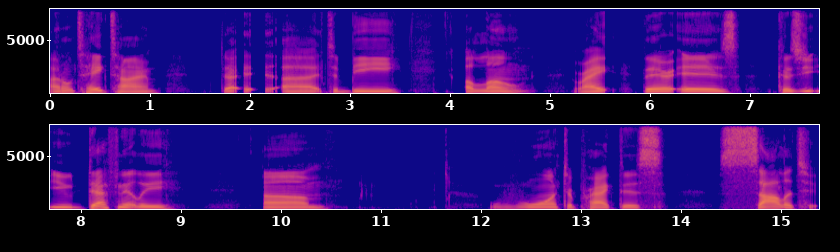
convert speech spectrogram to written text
I don't take time to, uh, to be alone, right? There is because you you definitely um, want to practice solitude,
